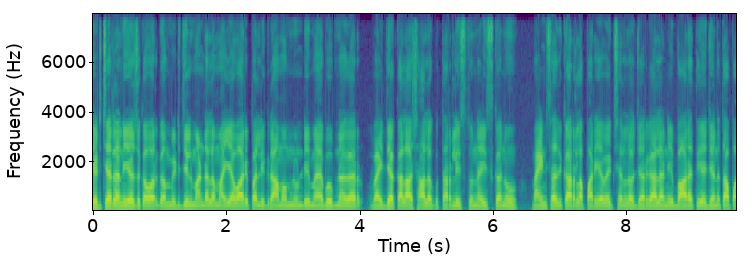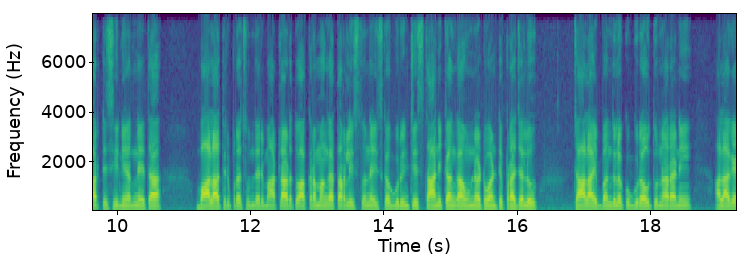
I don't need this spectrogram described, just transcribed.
జడ్చర్ల నియోజకవర్గం మిడ్జిల్ మండలం అయ్యవారిపల్లి గ్రామం నుండి మహబూబ్ నగర్ వైద్య కళాశాలకు తరలిస్తున్న ఇసుకను మైన్స్ అధికారుల పర్యవేక్షణలో జరగాలని భారతీయ జనతా పార్టీ సీనియర్ నేత బాలా త్రిపుర సుందరి మాట్లాడుతూ అక్రమంగా తరలిస్తున్న ఇసుక గురించి స్థానికంగా ఉన్నటువంటి ప్రజలు చాలా ఇబ్బందులకు గురవుతున్నారని అలాగే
